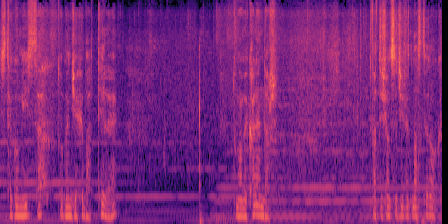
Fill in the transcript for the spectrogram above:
Z tego miejsca to będzie chyba tyle. Tu mamy kalendarz. 2019 rok.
